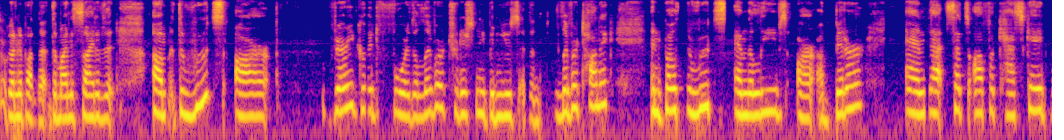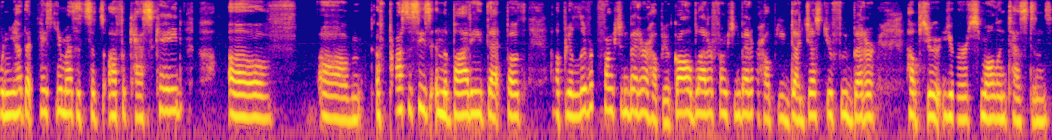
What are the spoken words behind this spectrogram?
you end up on the, the minus side of it. Um, the roots are very good for the liver, traditionally been used as a liver tonic, and both the roots and the leaves are a bitter, and that sets off a cascade. When you have that taste in your mouth, it sets off a cascade of um, of processes in the body that both help your liver function better, help your gallbladder function better, help you digest your food better, helps your your small intestines.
